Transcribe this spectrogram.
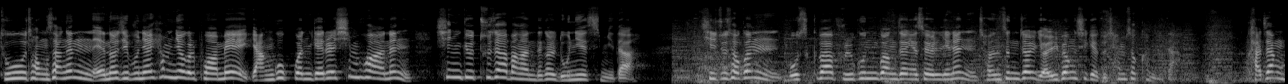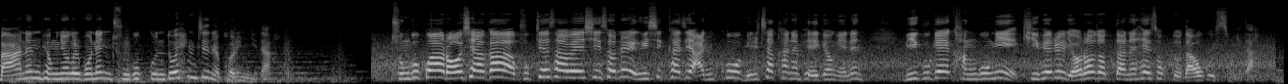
두 정상은 에너지 분야 협력을 포함해 양국 관계를 심화하는 신규 투자 방안 등을 논의했습니다. 시 주석은 모스크바 붉은 광장에서 열리는 전승절 열병식에도 참석합니다. 가장 많은 병력을 보낸 중국군도 행진을 벌입니다. 중국과 러시아가 국제사회의 시선을 의식하지 않고 밀착하는 배경에는 미국의 강공이 기회를 열어줬다는 해석도 나오고 있습니다.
